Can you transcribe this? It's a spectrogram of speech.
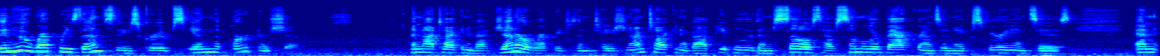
then who represents these groups in the partnership? I'm not talking about general representation. I'm talking about people who themselves have similar backgrounds and experiences and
